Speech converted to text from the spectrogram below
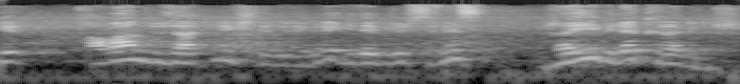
bir tavan düzeltme işlemine bile gidebilirsiniz. Rayı bile kırabilir.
